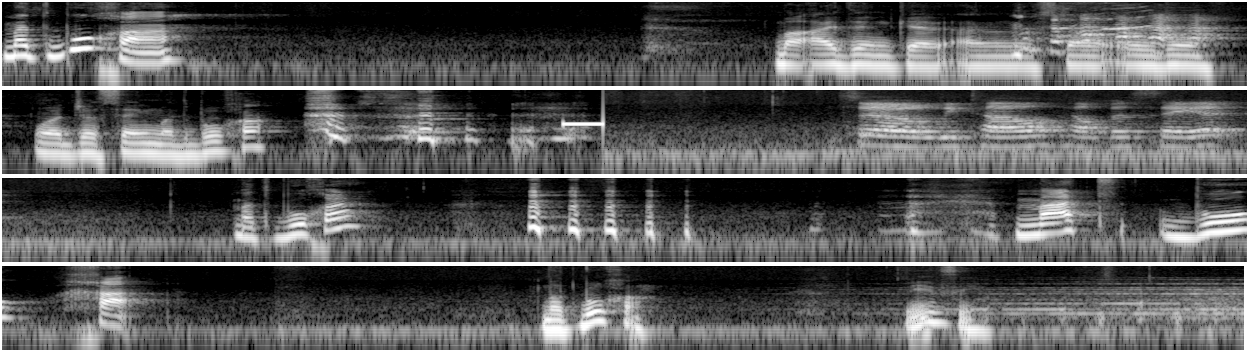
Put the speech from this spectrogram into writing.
Matbucha. But I didn't get it. I don't understand what we're doing. What, just saying matbucha? So Lital, help us say it. Matbucha? Matbucha. Matbucha. Easy.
